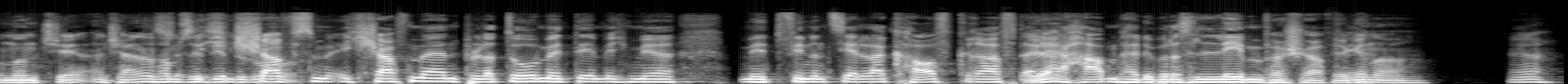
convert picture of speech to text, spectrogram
Und ansche- anscheinend haben sie ich, ich, schaff's, ich schaffe mir ein Plateau, mit dem ich mir mit finanzieller Kaufkraft eine Ja. Erhabenheit über das Leben verschaffe. Ja, genau. Ja.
